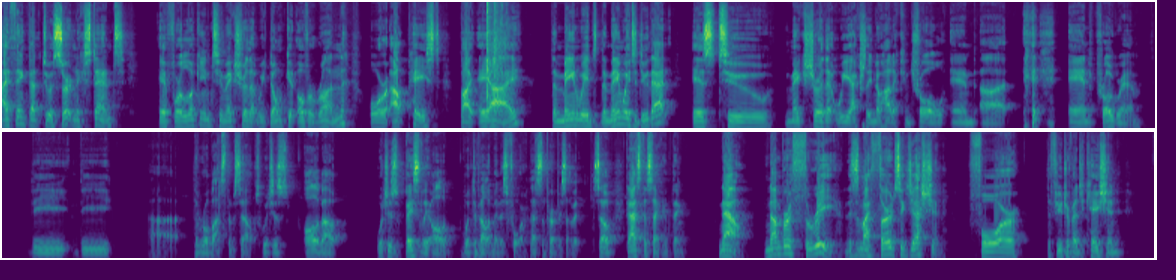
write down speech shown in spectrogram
I think that to a certain extent, if we're looking to make sure that we don't get overrun or outpaced by AI, the main way to, the main way to do that is to make sure that we actually know how to control and uh, and program the the uh, the robots themselves, which is all about which is basically all what development is for. That's the purpose of it. So that's the second thing. Now, number three, this is my third suggestion for the future of education,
